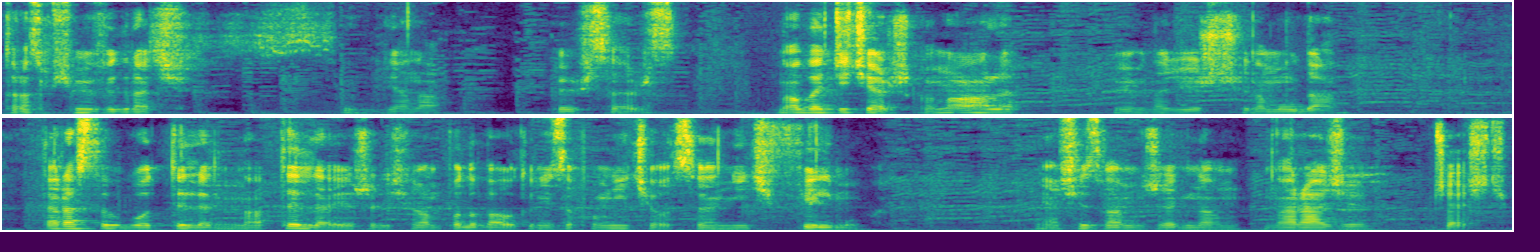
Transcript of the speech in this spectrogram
Teraz musimy wygrać z Indiana Pacers. No będzie ciężko, no ale miejmy nadzieję, że się nam uda. Teraz to by było tyle na tyle. Jeżeli się Wam podobało, to nie zapomnijcie ocenić filmu. Ja się z Wami żegnam. Na razie. Cześć.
